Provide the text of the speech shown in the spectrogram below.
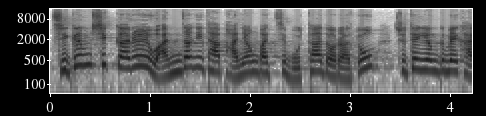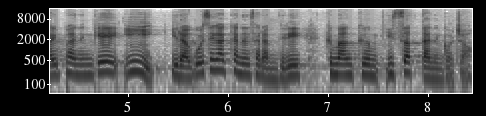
지금 시가를 완전히 다 반영받지 못하더라도 주택연금에 가입하는 게 이익이라고 생각하는 사람들이 그만큼 있었다는 거죠.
